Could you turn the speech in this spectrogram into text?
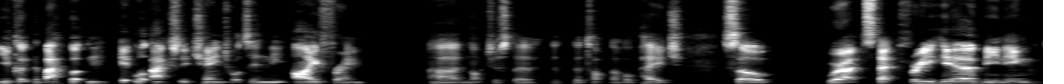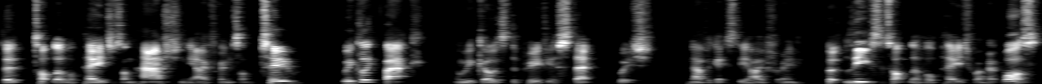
you click the back button, it will actually change what's in the iframe, uh, not just the, the top level page. So we're at step three here, meaning the top level page is on hash and the iframe's on two. We click back and we go to the previous step, which navigates the iframe, but leaves the top level page where it was.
